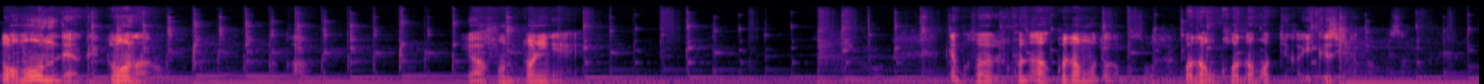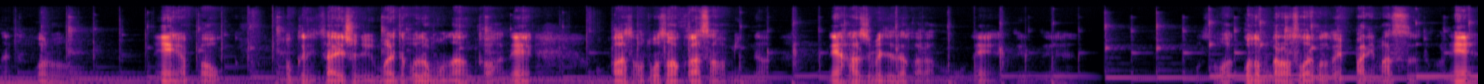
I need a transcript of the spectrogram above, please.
と思うんだよね。どうなの？なんか、いや、本当にね、でもそ、こんな子供とかもそうじゃん。子供、子供っていうか育児とかもさ、なんかこの、ね、やっぱ特に最初に生まれた子供なんかはね、お母さん、お父さん、お母さんはみんな、ね、初めてだからもうね、全然、教わ子供から教わることがいっぱいありますとかね、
